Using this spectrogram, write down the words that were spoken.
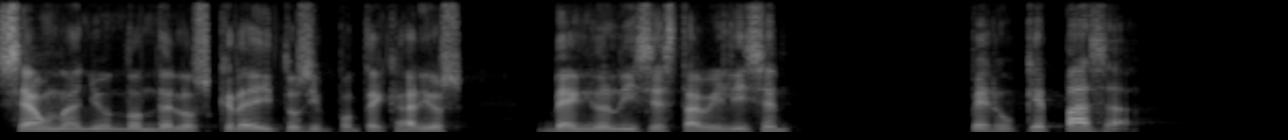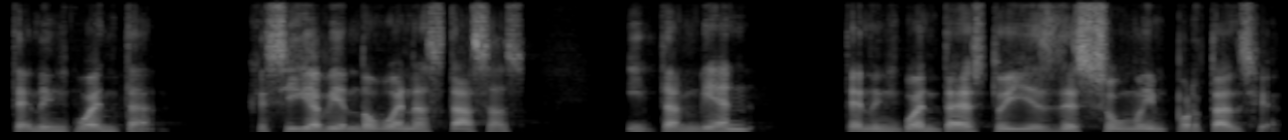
sea un año en donde los créditos hipotecarios vengan y se estabilicen. Pero ¿qué pasa? Ten en cuenta que sigue habiendo buenas tasas y también ten en cuenta esto y es de suma importancia.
